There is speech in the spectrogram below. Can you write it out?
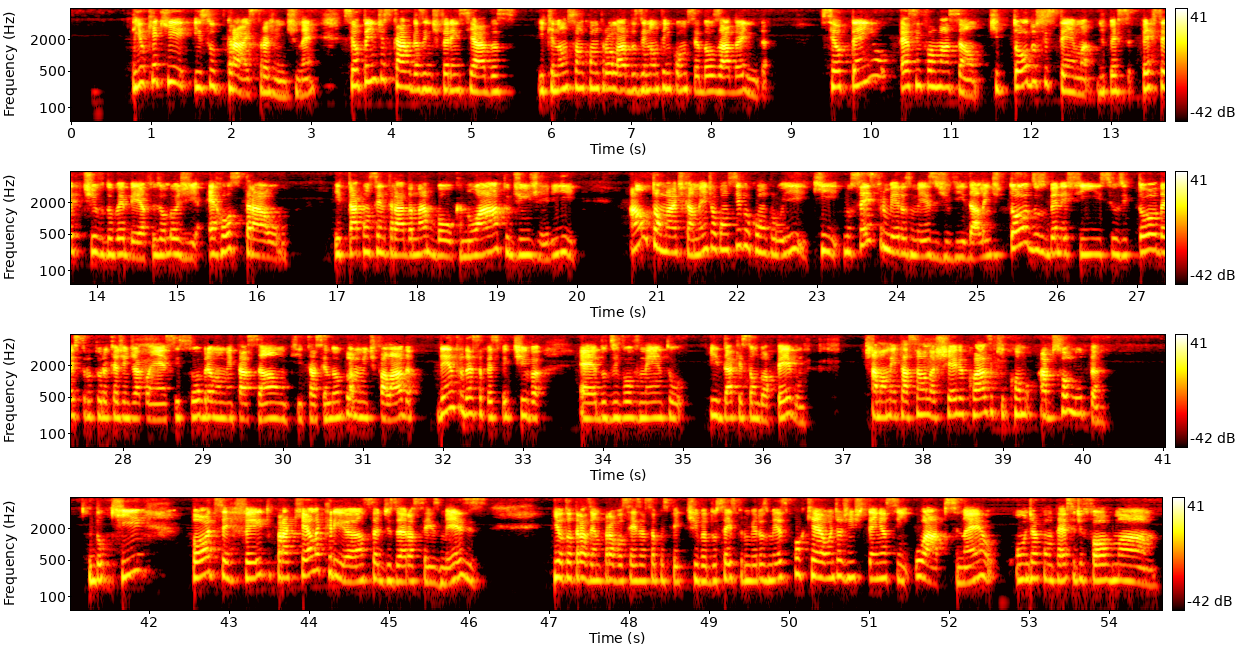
E o que que isso traz para a gente, né? Se eu tenho descargas indiferenciadas e que não são controladas e não tem como ser dosado ainda, se eu tenho essa informação que todo o sistema de perceptivo do bebê, a fisiologia, é rostral e está concentrada na boca, no ato de ingerir, automaticamente eu consigo concluir que nos seis primeiros meses de vida, além de todos os benefícios e toda a estrutura que a gente já conhece sobre a amamentação, que está sendo amplamente falada, dentro dessa perspectiva é, do desenvolvimento e da questão do apego, a amamentação ela chega quase que como absoluta do que pode ser feito para aquela criança de 0 a 6 meses e eu estou trazendo para vocês essa perspectiva dos seis primeiros meses, porque é onde a gente tem assim o ápice, né? Onde acontece de forma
